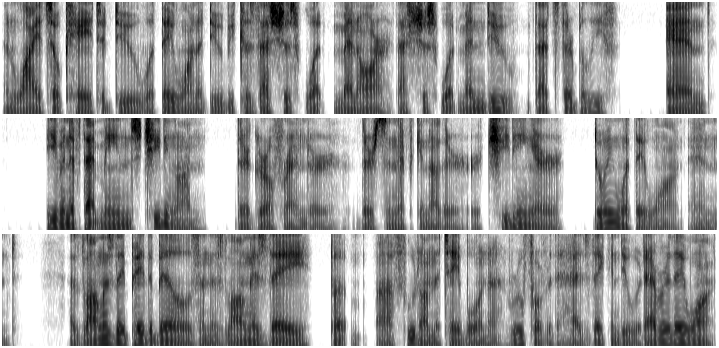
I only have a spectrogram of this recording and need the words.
and why it's okay to do what they want to do because that's just what men are. That's just what men do. That's their belief. And even if that means cheating on their girlfriend or their significant other or cheating or doing what they want and as long as they pay the bills and as long as they put uh, food on the table and a roof over their heads, they can do whatever they want.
